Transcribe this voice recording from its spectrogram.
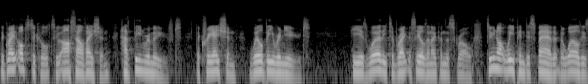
The great obstacle to our salvation has been removed. The creation will be renewed. He is worthy to break the seals and open the scroll. Do not weep in despair that the world is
